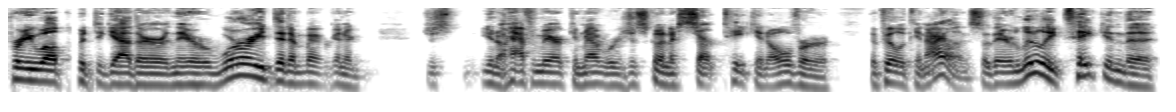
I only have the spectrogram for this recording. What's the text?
pretty well put together. And they were worried that I'm going to just, you know, half American men were just going to start taking over the Philippine Islands. So they're literally taking the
